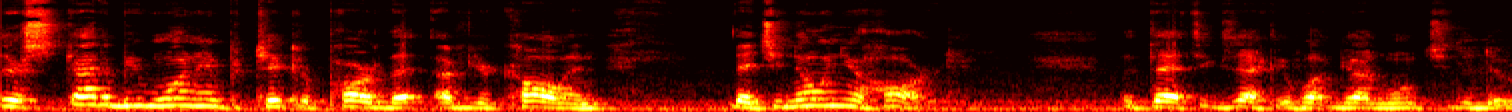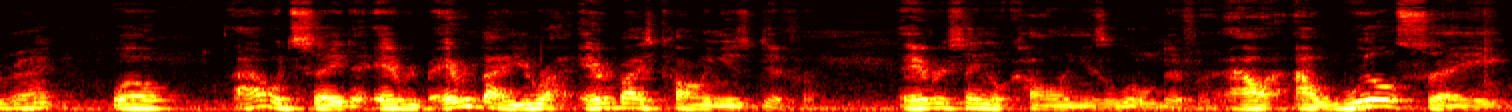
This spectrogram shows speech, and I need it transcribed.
there's got to be one in particular part of that of your calling that you know in your heart that that's exactly what God wants you to do. Right? Well, I would say to everybody, everybody, you're right. Everybody's calling is different. Every single calling is a little different. I, I will say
